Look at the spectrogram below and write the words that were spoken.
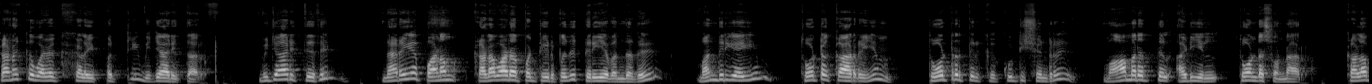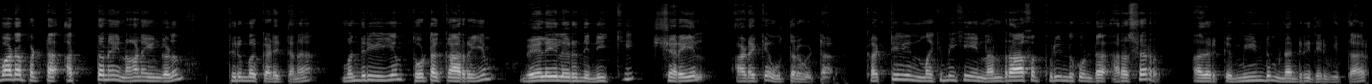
கணக்கு வழக்குகளை பற்றி விசாரித்தார். விசாரித்ததில் நிறைய பணம் கடவாடப்பட்டிருப்பது தெரிய வந்தது. மந்திரியையும் தோட்டக்காரரையும் தோற்றத்திற்கு கூட்டி சென்று மாமரத்தில் அடியில் தோண்ட சொன்னார். களவாடப்பட்ட அத்தனை நாணயங்களும் திரும்ப கிடைத்தன. மந்திரியையும் தோட்டக்காரரையும் வேலையிலிருந்து நீக்கி சிறையில் அடைக்க உத்தரவிட்டார். கட்டிலின் மகிமிகையை நன்றாக புரிந்து கொண்ட அரசர் அதற்கு மீண்டும் நன்றி தெரிவித்தார்.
